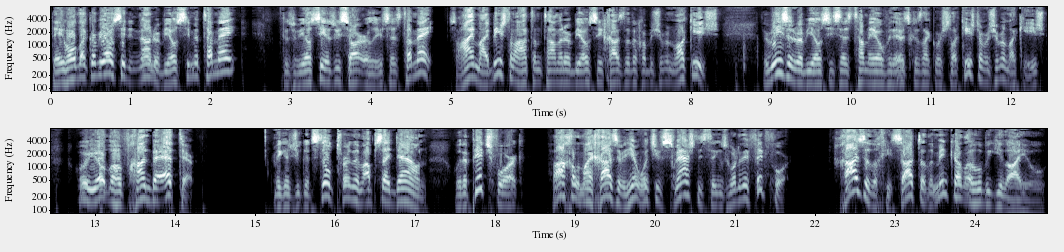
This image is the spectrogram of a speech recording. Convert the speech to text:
They hold like Rabbi Yossi. No, Rabbi Yossi metamei. Because Rabbi as we saw earlier, says tamei. So hi, my bishlam hatam tamer Rabbi Yossi chazda the Rabbi Shimon Lakish. The reason Rabbi Yossi says tamei over there is because like Reish Lakish, Rabbi Shimon Lakish, or yot lahovchan be'eter. Because you could still turn them upside down with a pitchfork. V'achal my. Here, once you've smashed these things, what are they fit for? Chazav l'chisata l'minka lahu begilayu.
